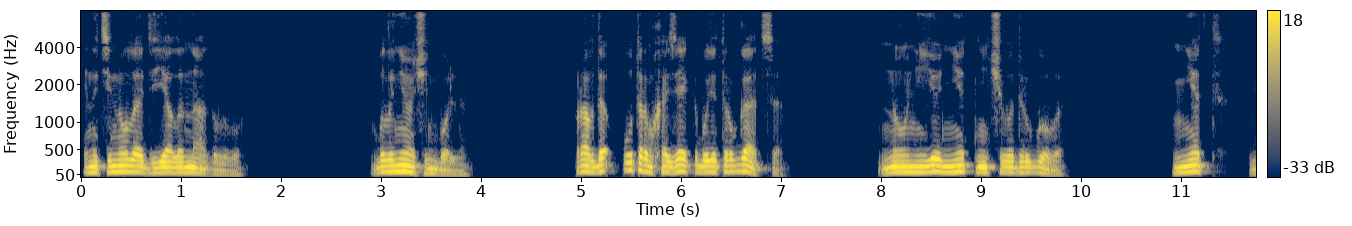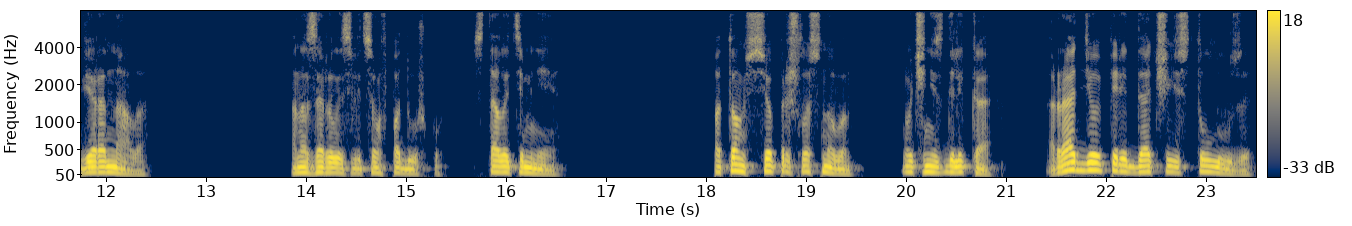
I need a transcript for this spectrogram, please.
и натянула одеяло на голову. Было не очень больно. Правда, утром хозяйка будет ругаться, но у нее нет ничего другого. Нет веронала. Она зарылась лицом в подушку. Стало темнее. Потом все пришло снова, очень издалека. Радиопередача из Тулузы.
